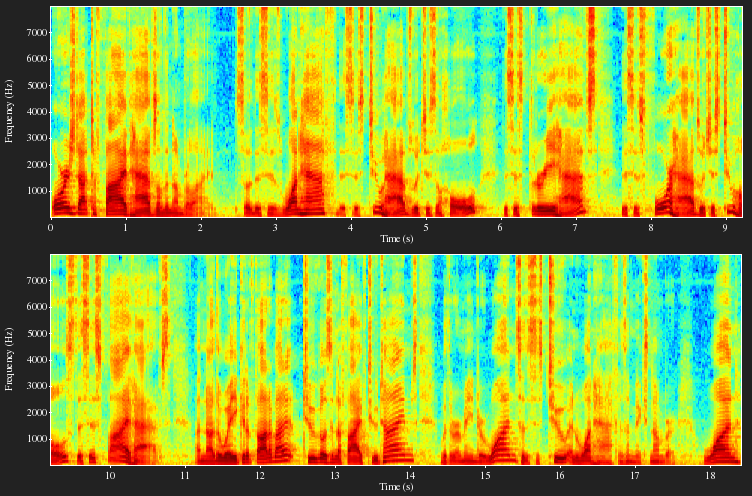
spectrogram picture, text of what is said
Orange dot to 5 halves on the number line. So this is 1 half, this is 2 halves, which is a whole. This is 3 halves, this is 4 halves, which is 2 wholes. This is 5 halves. Another way you could have thought about it, 2 goes into 5 two times with a remainder 1. So this is 2 and 1 half as a mixed number. 1,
